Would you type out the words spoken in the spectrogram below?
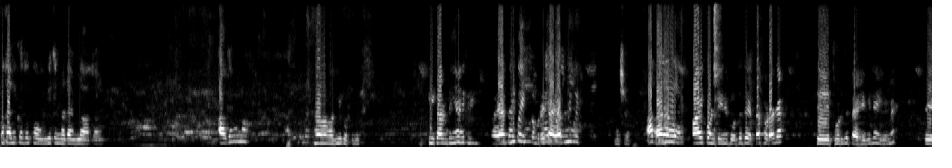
ਪਤਾ ਨਹੀਂ ਕਦੋਂ ਕਹੋਗੇ ਕਿੰਨਾ ਟਾਈਮ ਲਾਤਾ। ਆ ਗਏ ਮਮਾ? ਹਾਂ ਆ ਗਈ ਮੈਂ। ਕੀ ਕਰਦੀ ਹੈ ਕੋਈ ਆਇਆ ਤਾਂ ਨਹੀਂ ਕੋਈ? ਕਮਰੇ 'ਚ ਆਇਆ ਤਾਂ ਨਹੀਂ ਕੋਈ? ਅੱਛਾ। ਆ ਆ ਕੀ ਨਾ ਹੋ ਗਿਆ? ਆਈ ਕੰਟੀਨਿਊ ਦੁੱਧ ਦੇਤਾ ਥੋੜਾ ਜਿਹਾ ਤੇ ਥੋੜੇ ਜਿਹੇ ਪੈਸੇ ਵੀ ਲਏ ਮੈਂ ਤੇ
